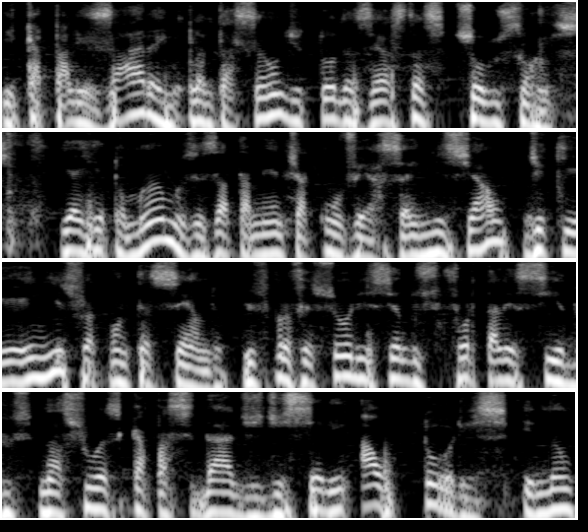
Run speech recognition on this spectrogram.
e catalisar a implantação de todas estas soluções. E aí retomamos exatamente a conversa inicial de que em isso acontecendo e os professores sendo fortalecidos nas suas capacidades de serem autores e não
